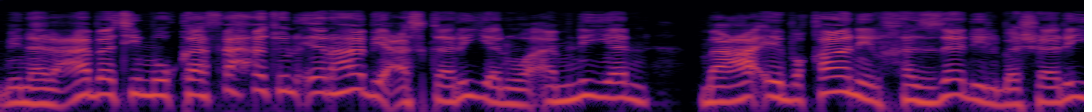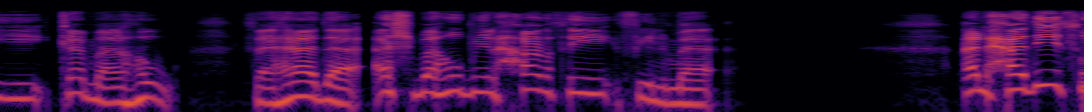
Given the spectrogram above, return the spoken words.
من العبث مكافحة الإرهاب عسكريا وأمنيا مع إبقان الخزان البشري كما هو فهذا أشبه بالحرث في الماء. الحديث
